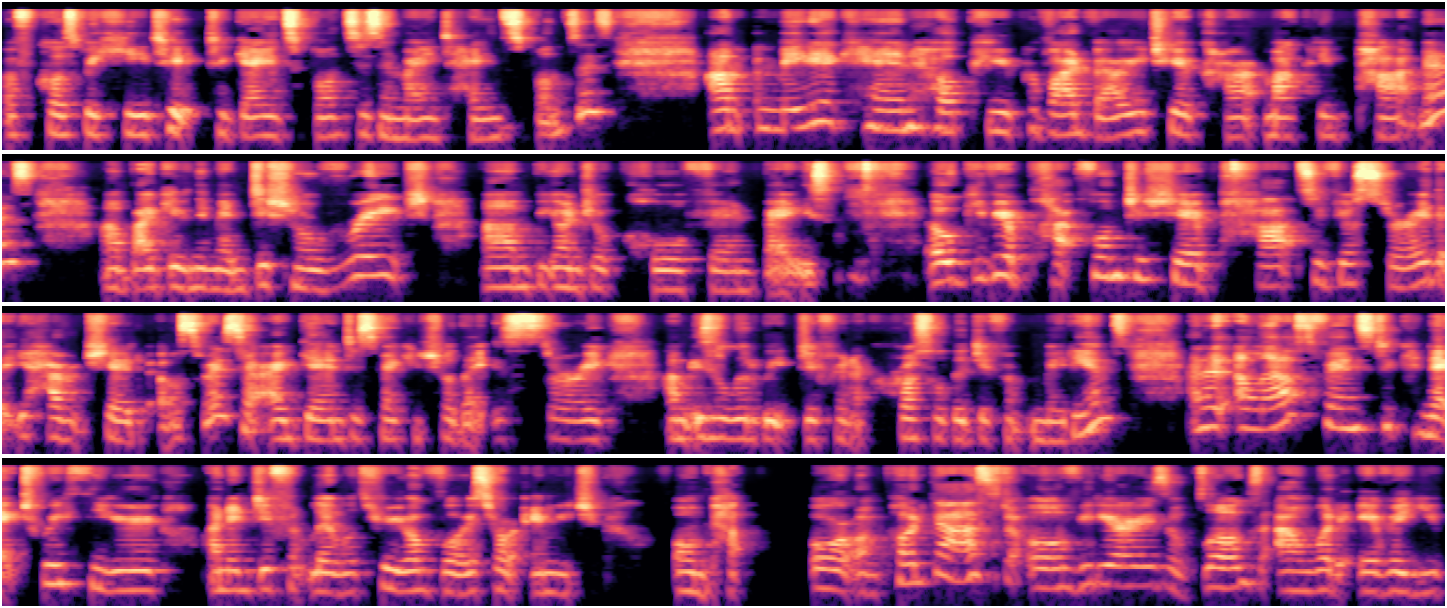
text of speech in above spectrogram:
Of course, we're here to, to gain sponsors and maintain sponsors. Um, media can help you provide value to your current marketing partners um, by giving them additional reach um, beyond your core fan base. It'll give you a platform to share parts of your story that you haven't shared elsewhere. So again, just making sure that your story um, is a little bit different across all the different mediums, and it allows fans to connect with you on a different level through your voice or image on or on podcast or videos or blogs, um, whatever you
